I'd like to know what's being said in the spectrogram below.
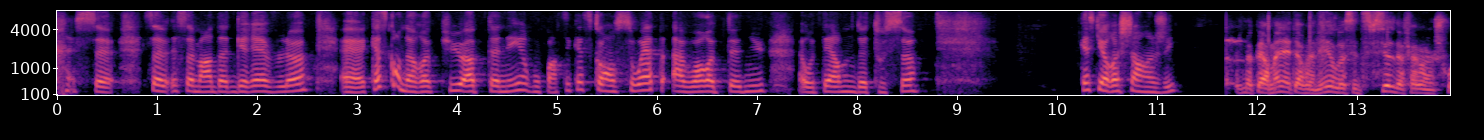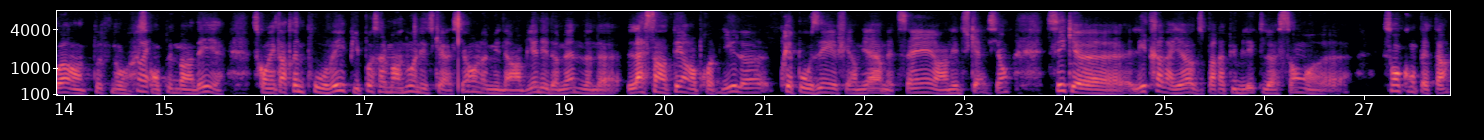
ce, mandat de grève-là, qu'est-ce qu'on aura pu obtenir, vous pensez? Qu'est-ce qu'on souhaite avoir obtenu au terme de tout ça? Qu'est-ce qui aura changé? Je me permets d'intervenir. C'est difficile de faire un choix entre tout nos, ce qu'on peut demander. Ce qu'on est en train de prouver, puis pas seulement nous en éducation, mais dans bien des domaines, la santé en premier, là, préposés, infirmières, médecins, en éducation, c'est que les travailleurs du parapublic là, sont, euh, sont compétents.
